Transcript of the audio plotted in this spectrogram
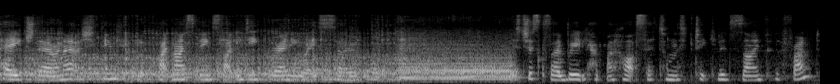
page there, and I actually think it looked quite nice being slightly deeper anyway, so it's just because I really had my heart set on this particular design for the front.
